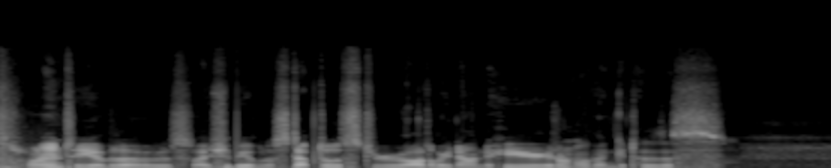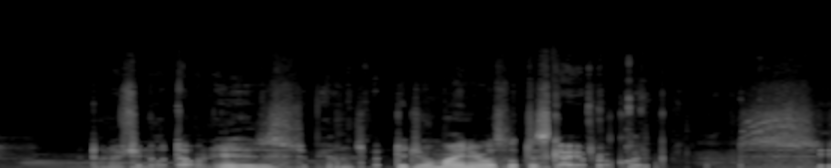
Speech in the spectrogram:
plenty of those. I should be able to step those through all the way down to here. I don't know if I can get to this. I don't actually know what that one is, to be honest. But digital miner, let's look this guy up real quick. Let's see.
